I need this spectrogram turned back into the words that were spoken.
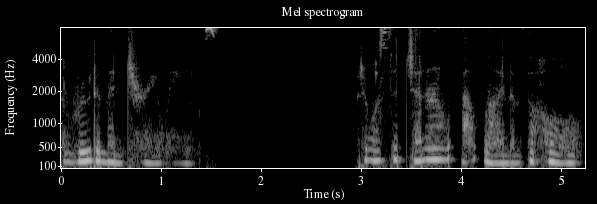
with rudimentary wings but it was the general outline of the whole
